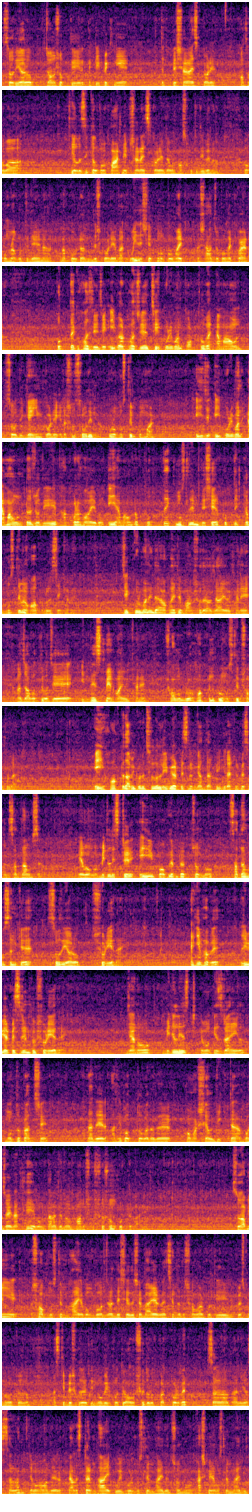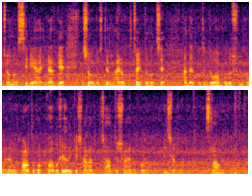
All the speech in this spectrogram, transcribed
সৌদি আরব জনশক্তির একটি ইফেক্ট নিয়ে প্রেশারাইজ করে, অথবা থিওলজিক্যাল কোনো পার্ট নিয়ে প্রেশারাইজ করে, যেমন হসপিটাল দিবে না। ওমরা করতে দেয় না বা কোর্টা নির্দেশ করে বা ওই দেশে কোনো প্রোভাইড সাহায্য প্রোভাইড করে না। প্রত্যেক হজে যে এইবার হজে যে পরিমাণ অর্থ বা অ্যামাউন্ট সৌদি গেইন করে, এটা শুধু সৌদির না, পুরো মুসলিম উম্মার। এই যে এই পরিমাণ অ্যামাউন্টটা যদি ভাগ করা হয় এবং এই অ্যামাউন্টটা প্রত্যেক মুসলিম দেশের, প্রত্যেকটা মুসলিমের হক রয়েছে এখানে। যে কুরবানি দেওয়া হয়, যে মাংস দেওয়া যায় ওইখানে বা যাবতীয় যে ইনভেস্টমেন্ট হয় ওইখানে সমগ্র হক কিন্তু পুরো মুসলিম সম্প্রদায়। এই হকটা দাবি করেছিল লিবিয়ার প্রেসিডেন্ট গাদ্দাফি, ইরাকের প্রেসিডেন্ট সাদ্দাম হোসেন এবং মিডল ইস্টের এই প্রবলেমটার জন্য সাদ্দাম হোসেনকে সৌদি আরব সরিয়ে দেয়। একইভাবে লিবিয়ার প্রেসিডেন্টকেও সরিয়ে দেয়। যেন মিডল ইস্ট এবং ইসরায়েল মধ্যপ্রাচ্যে তাদের আধিপত্য বা তাদের কমার্শিয়াল দিকটা বজায় রাখে এবং তারা যেন মানুষকে শোষণ করতে পারে। সো আমি সব মুসলিম ভাই এবং বোন যারা দেশে, দেশের বাইরে রয়েছেন, তাদের সবার প্রতি রিকোয়েস্ট অনুরোধ রইল। আজকে বৃহস্পতিবার দিন নবীর প্রতি অবশ্যই দরুদ পাঠ করবেন সাল্লাহ আলী আসাল্লাম এবং আমাদের প্যালেস্টাইন ভাই উইগুর মুসলিম ভাইদের জন্য, কাশ্মীরের মুসলিম ভাইদের জন্য, সিরিয়া, ইরাকে যে সকল মুসলিম ভাইরা অত্যাচারিত হচ্ছে, তাদের প্রতি দোয়া প্রদর্শন করবেন এবং পারতপক্ষ অবশ্যই তাদেরকে সাহায্য সাহায্য সহায়তা করবেন, ইনশাআল্লাহ। আসসালামু আলাইকুম।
